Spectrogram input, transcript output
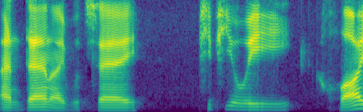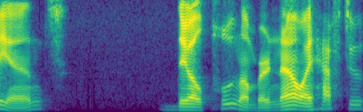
and then I would say PPPoE client dial pool number. Now I have to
